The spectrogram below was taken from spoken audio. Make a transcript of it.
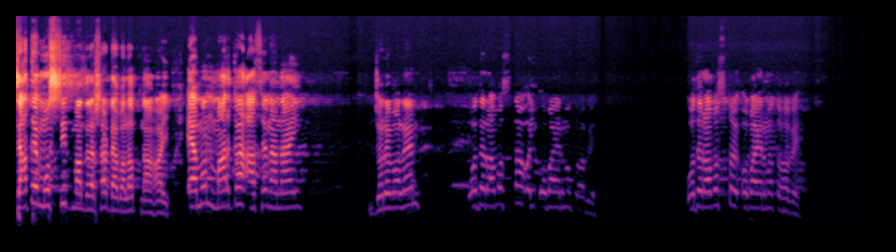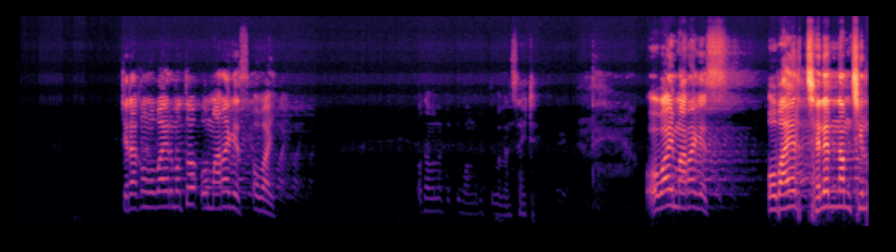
যাতে মসজিদ মাদ্রাসা ডেভেলপ না হয়। এমন মার্কা আছে না নাই? জোরে বলেন। ওদের অবস্থা ওই ওবায়ের মতো হবে। ওদের অবস্থা ওবায়ের মতো হবে। কীরকম ওবায়ের মতো? ও মারা গেছে একটু ওবাই মারা গেছে। ওবাইয়ের ছেলের নাম ছিল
